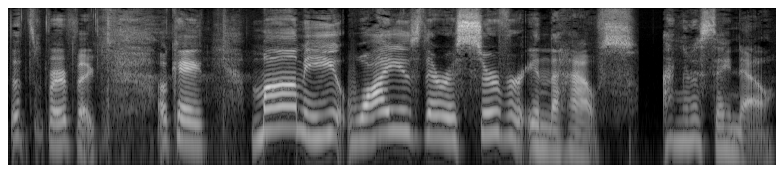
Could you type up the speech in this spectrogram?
That's perfect. Okay, mommy, why is there a server in the house? I'm going to say no.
